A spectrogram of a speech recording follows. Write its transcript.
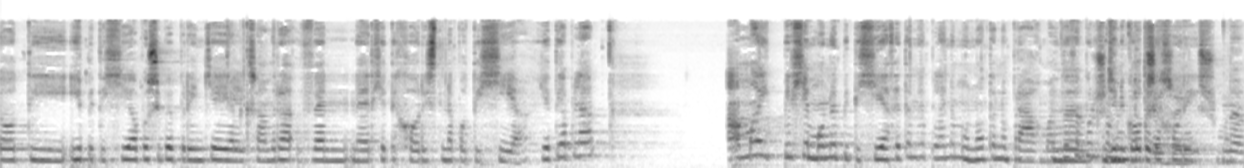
το ότι η επιτυχία, όπως είπε πριν και η Αλεξάνδρα, δεν έρχεται χωρίς την αποτυχία. Γιατί απλά, άμα υπήρχε μόνο επιτυχία, θα ήταν απλά ένα μονότονο πράγμα. δεν θα μπορούσαμε να το Ναι, γενικότερα η ζωή. ξεχωρίσουμε. Ναι.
